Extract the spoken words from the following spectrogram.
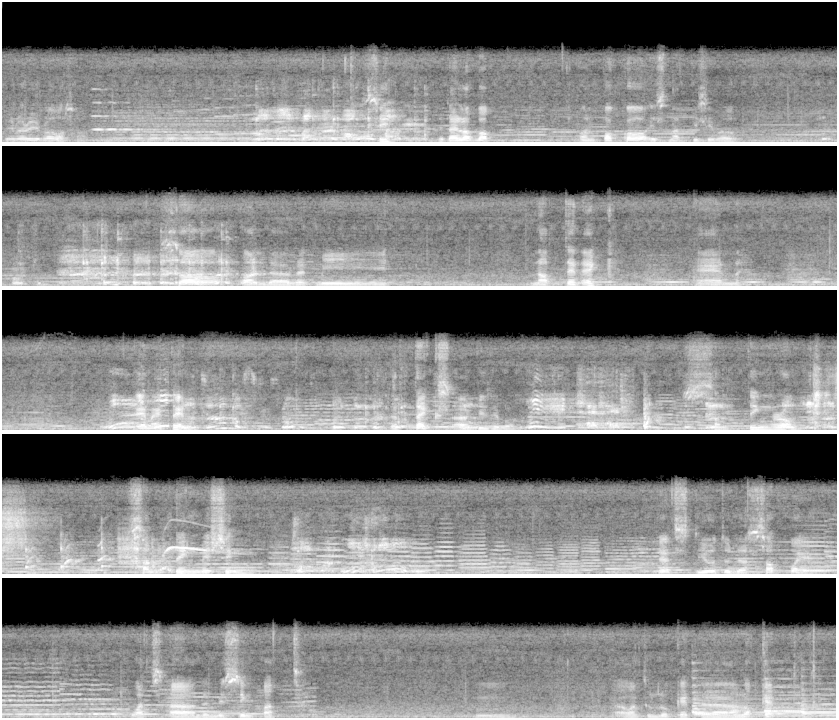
Memory loss see the dialog box on Poco is not visible so on the Redmi Note 10X and MI10 the text are visible. Something wrong. Something missing. That's due to the software. What are the missing part hmm. I want to look at the locket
